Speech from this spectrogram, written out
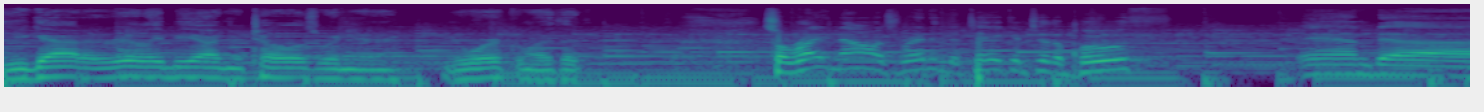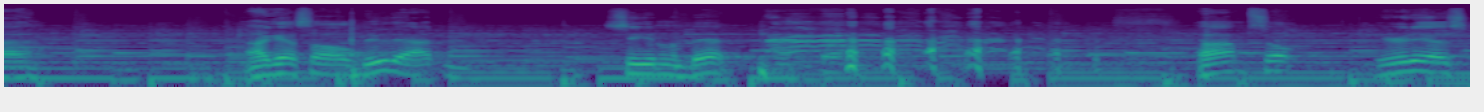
you got to really be on your toes when you're, you're working with it. So right now it's ready to take it to the booth and uh, I guess I'll do that and see you in a bit. um, so here it is.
